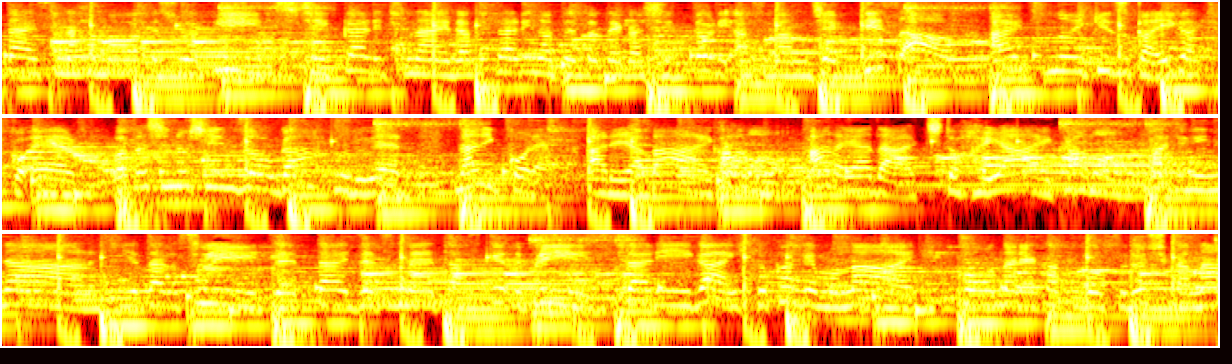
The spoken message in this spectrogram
たい砂浜私はピーチ。しっかり繋いだ二人の手と手がしっとり汗ばむチェック This out あいつの息遣いが聞こえる。私の心臓が震える。何これ？あれやばい。かもあらやだ。ちょっと早い。かもマジになる。冷えたらスイート絶対絶命。助けて。Please 二人以外人影もない。こうなりゃ覚悟するしかない。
